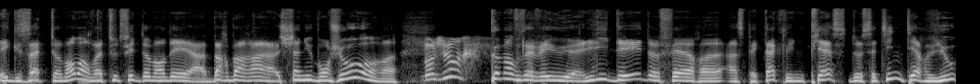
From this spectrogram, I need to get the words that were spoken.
Exactement. Bah, on va tout de suite demander à Barbara Chanu, bonjour. Bonjour. Comment vous avez eu euh, l'idée de faire euh, un spectacle, une pièce de cette interview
